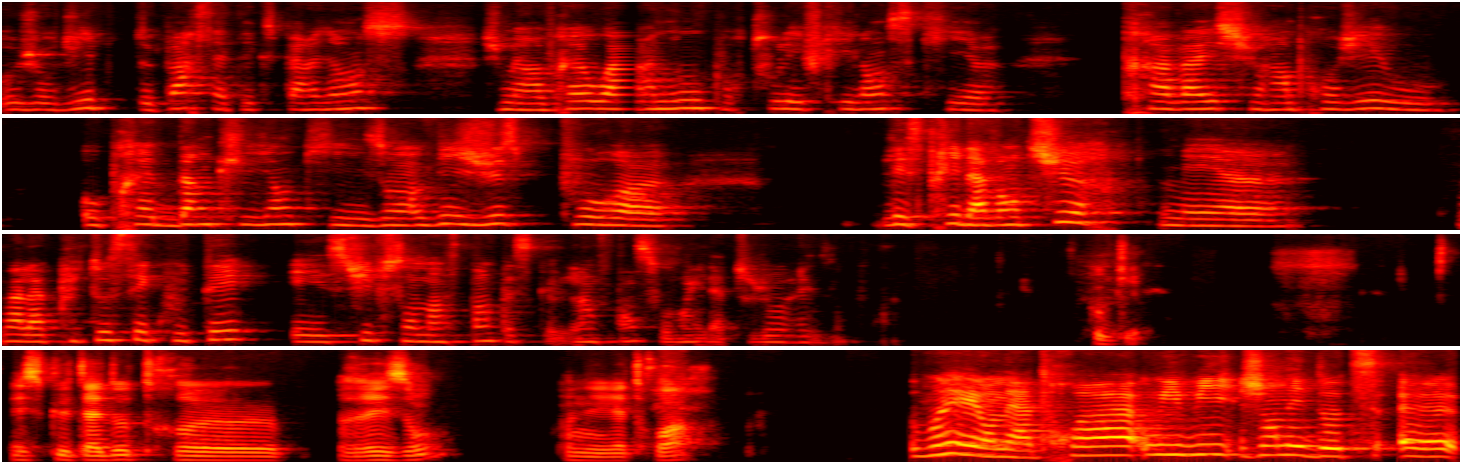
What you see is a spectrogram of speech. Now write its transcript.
aujourd'hui, de par cette expérience, je mets un vrai warning pour tous les freelances qui travaillent sur un projet ou auprès d'un client qu'ils ont envie juste pour l'esprit d'aventure, mais voilà, plutôt s'écouter et suivre son instinct parce que l'instinct, souvent, il a toujours raison. Ok. Est-ce que tu as d'autres euh, raisons? On est à trois. Oui, on est à trois. Oui, oui, j'en ai d'autres. Euh,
